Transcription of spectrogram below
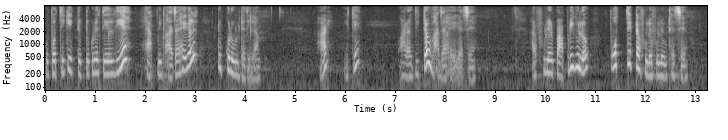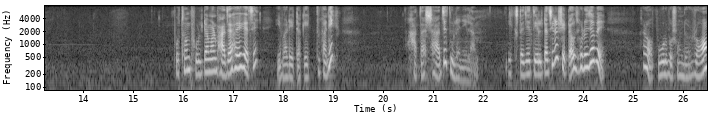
উপর থেকে একটু একটু করে তেল দিয়ে এক পিঠ ভাজা হয়ে গেলে টুক করে উল্টে দিলাম। আর এতে আর দিকটাও ভাজা হয়ে গেছে। আর ফুলের পাপড়িগুলো প্রত্যেকটা ফুলে ফুলে উঠেছে। প্রথম ফুলটা আমার ভাজা হয়ে গেছে, এবার এটাকে একটুখানি হাতার সাহায্যে তুলে নিলাম। এক্সট্রা যে তেলটা ছিল সেটাও ঝরে যাবে। আর অপূর্ব সুন্দর রং,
